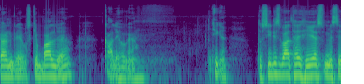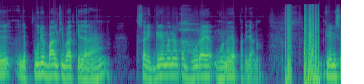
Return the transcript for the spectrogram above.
turn grey उसके बाल जो है काले हो गए हैं। ठीक है? तो सीधी सी बात है हेयर्स में से जब पूरे बाल की बात किया जा रहा है तो सॉरी ग्रे माने होता, भूरा या, होना या पक जाना। ग्रे मिस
